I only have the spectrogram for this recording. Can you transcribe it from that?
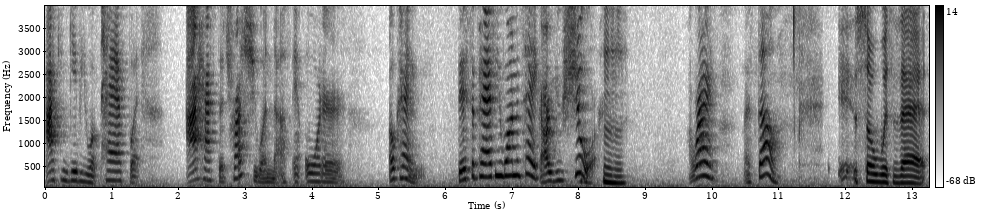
I can give you a path, but I have to trust you enough in order. Okay, this the path you want to take. Are you sure? Mm-hmm. All right, let's go. So with that,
